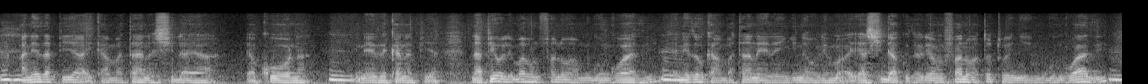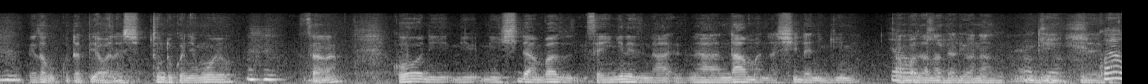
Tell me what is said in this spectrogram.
mm -hmm. anaweza pia ikaambatana na shida ya ya kuona mm. inawezekana pia na pia ulemavu mfano wa mgongo wazi mm. inaweza ukaambatana na aina nyingine ya shida ya kuzaliwa mfano watoto wenye mgongo wazi unaweza kukuta pia wana tundu kwenye moyo mm -hmm. sawa kwa hiyo ni, ni, ni shida ambazo saa nyingine zinaandama zina- na shida nyingine ambazo okay. anazaliwa nazo Okay. Ndio, Kwa hiyo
